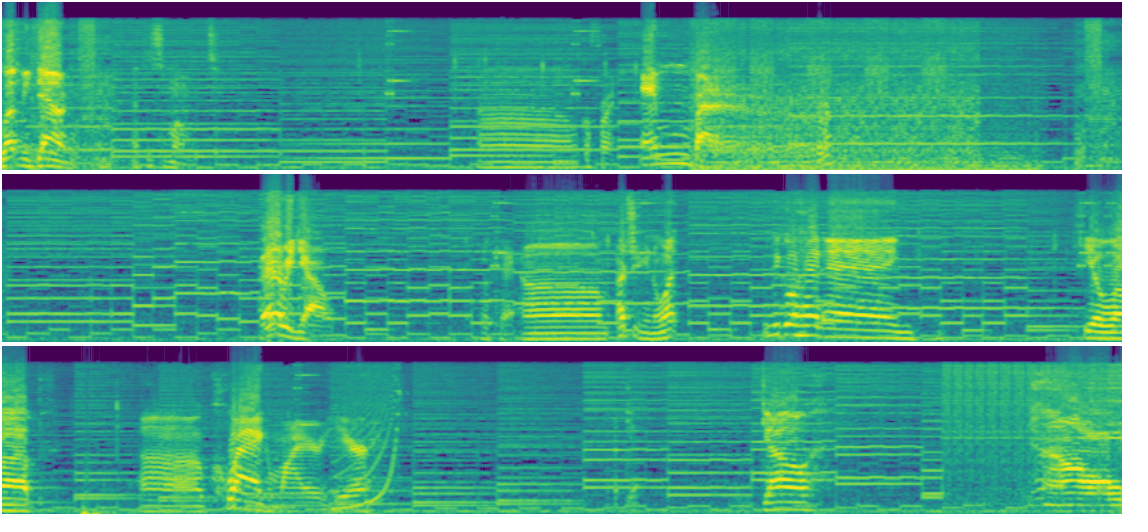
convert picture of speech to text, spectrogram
let me down at this moment. Uh, go for Ember. There we go. Okay, um, actually, you know what? Let me go ahead and heal up uh, Quagmire here. Go. No,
